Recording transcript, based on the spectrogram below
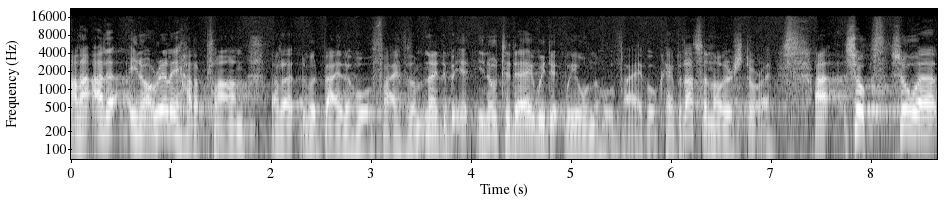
And I, I, you know, I really had a plan that I would buy the whole five of them. Now, you know, today we, do, we own the whole five, okay, but that's another story. Uh, so, so uh,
